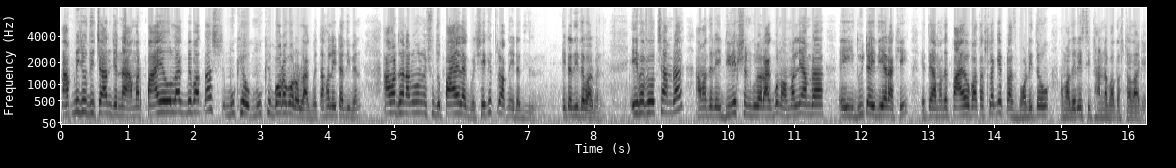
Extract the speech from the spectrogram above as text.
আপনি যদি চান যে না, আমার পায়েও লাগবে বাতাস, মুখেও, মুখে বড় বড় লাগবে, তাহলে এটা দিবেন। আবার ধরেন আপনি মনে শুধু পায়ে লাগবে সেক্ষেত্রে আপনি এটা দিলেন। এটা দিতে পারবেন। এইভাবে হচ্ছে আমরা আমাদের এই ডিরেকশনগুলো রাখব। নর্মালি আমরা এই দুইটাই দিয়ে রাখি। এতে আমাদের পায়েও বাতাস লাগে প্লাস বডিতেও আমাদের এসি ঠান্ডা বাতাসটা লাগে।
